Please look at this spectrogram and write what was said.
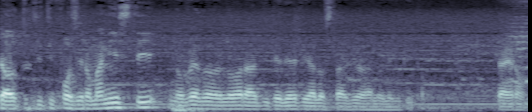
Ciao a tutti i tifosi romanisti, non vedo l'ora di vedervi allo stadio all'Olimpico. Dai Roma.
